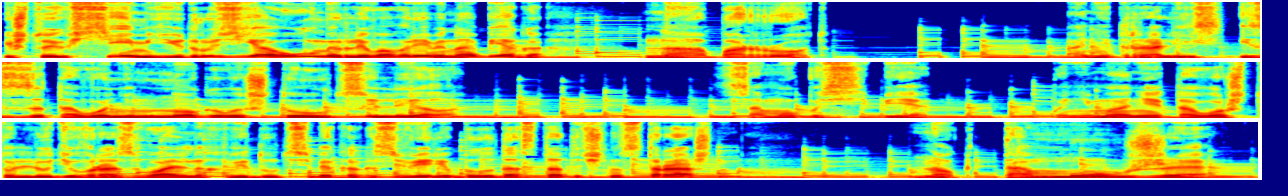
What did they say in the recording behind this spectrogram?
и что их семьи и друзья умерли во время набега. Наоборот, они дрались из-за того немногого, что уцелело. Само по себе понимание того, что люди в развалинах ведут себя как звери, было достаточно страшным. Но к тому же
